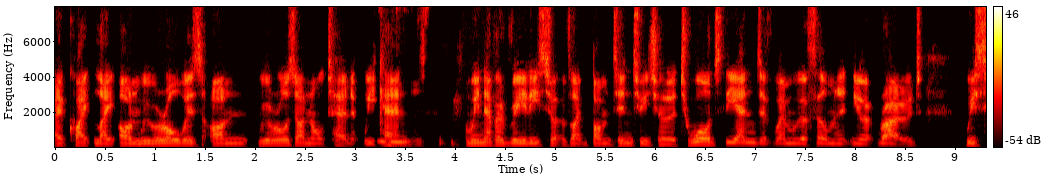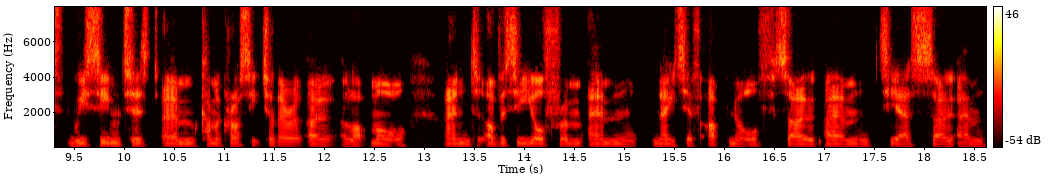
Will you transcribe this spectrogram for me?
uh, quite late on. We were always on, we were always on alternate mm-hmm. weekends, mm-hmm. and we never really sort of like bumped into each other. Towards the end of when we were filming at Newark Road, we we seemed to um come across each other a, a lot more and obviously you're from um, native up north so um, yes so um,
